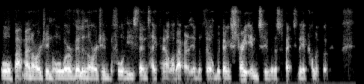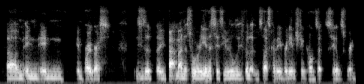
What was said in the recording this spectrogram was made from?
or Batman origin or a villain origin before he's then taken out by Batman at the end of the film. We're going straight into what is effectively a comic book um, in in in progress. This is a, a Batman that's already in a city with all these villains. That's going to be a really interesting concept to see on screen.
